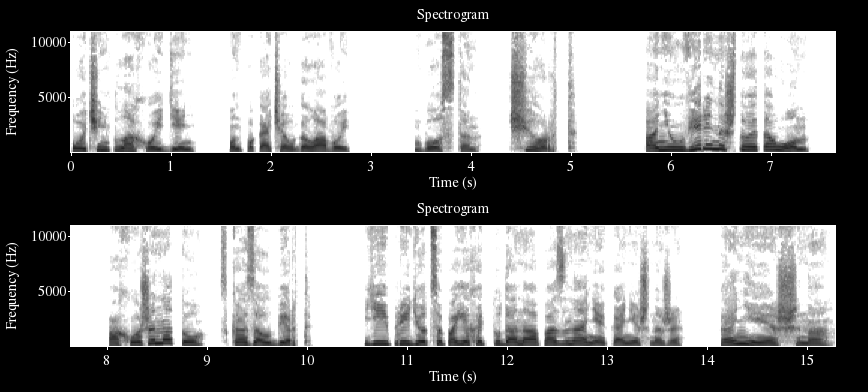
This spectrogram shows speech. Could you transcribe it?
очень плохой день. Он покачал головой. Бостон. Черт. Они уверены, что это он? Похоже на то, сказал Берт. Ей придется поехать туда на опознание, конечно же. Конечно.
